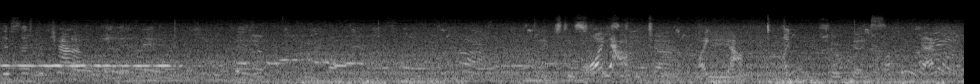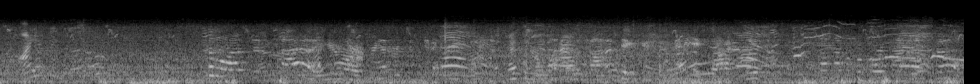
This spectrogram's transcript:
This is the channel Next is, oh, this is the oh, China, the showcase. To the left is China. Here are 360 degree motions. The wonder of China takes you to many exotic places. Some never before seen on film.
